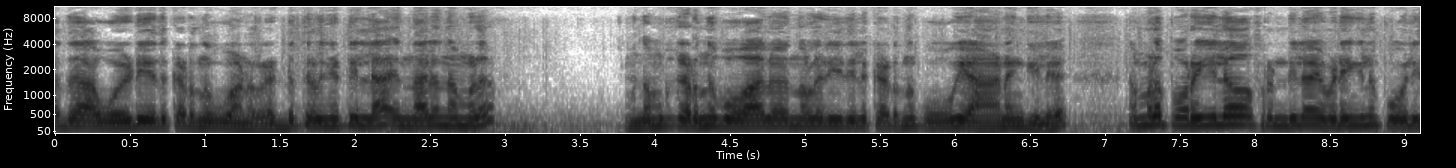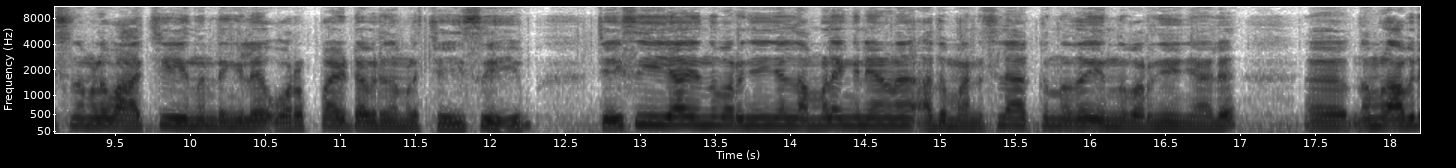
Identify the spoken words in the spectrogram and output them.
അത് അവോയ്ഡ് ചെയ്ത് കടന്നു പോവാണ്. റെഡ് തെളിഞ്ഞിട്ടില്ല. എന്നാലും നമ്മൾ നമുക്ക് കിടന്നു പോവാലോ എന്നുള്ള രീതിയിൽ കിടന്നു പോവുകയാണെങ്കിൽ നമ്മൾ പുറയിലോ ഫ്രണ്ടിലോ എവിടെയെങ്കിലും പോലീസ് നമ്മളെ വാച്ച് ചെയ്യുന്നുണ്ടെങ്കിൽ ഉറപ്പായിട്ട് അവർ നമ്മളെ ചേസ് ചെയ്യും. ചേസ് ചെയ്യുക എന്ന് പറഞ്ഞു കഴിഞ്ഞാൽ നമ്മളെങ്ങനെയാണ് അത് മനസ്സിലാക്കുന്നത് എന്ന് പറഞ്ഞു കഴിഞ്ഞാൽ നമ്മൾ അവർ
